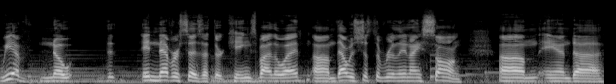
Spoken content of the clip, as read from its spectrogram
We have no, it never says that they're kings, by the way. Um, that was just a really nice song. Um, and, uh,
